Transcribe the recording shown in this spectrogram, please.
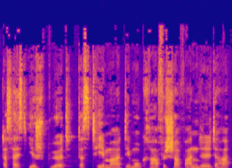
Das heißt, ihr spürt das Thema demografischer Wandel. Da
